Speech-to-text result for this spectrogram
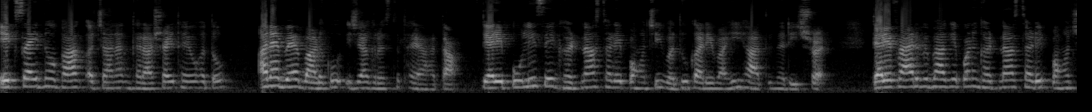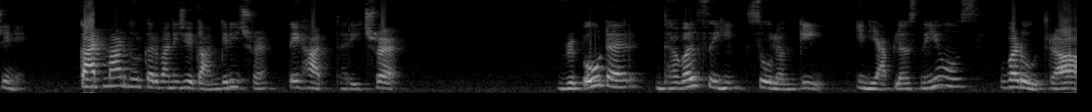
એક સાઈડનો ભાગ અચાનક ધરાશાયી થયો હતો અને બે બાળકો ઇજાગ્રસ્ત થયા હતા. ત્યારે પોલીસે ઘટના સ્થળે પહોંચી વધુ કાર્યવાહી હાથ ધરી છે. ત્યારે ફાયર વિભાગે પણ ઘટના સ્થળે પહોંચીને કાટમાળ દૂર કરવાની જે કામગીરી છે તે હાથ ધરી છે. Reporter Dhavalsinh Solanki, India plus news Vadodara.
